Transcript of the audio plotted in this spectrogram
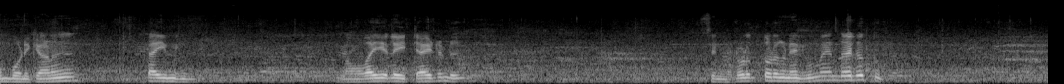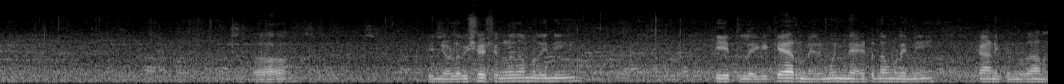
ഒമ്പത് മണിക്കാണ് ടൈമിങ് നോവായി ലേറ്റ് ആയിട്ടുണ്ട്. സിനിമ തുടങ്ങണേക്കും എന്തായാലും എത്തും. പിന്നെയുള്ള വിശേഷങ്ങൾ നമ്മളിനി തിയേറ്ററിലേക്ക് കയറുന്നതിന് മുന്നായിട്ട് നമ്മളിനി കാണിക്കുന്നതാണ്.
